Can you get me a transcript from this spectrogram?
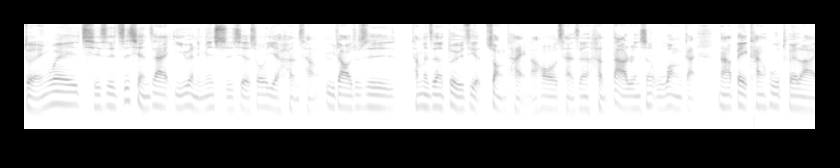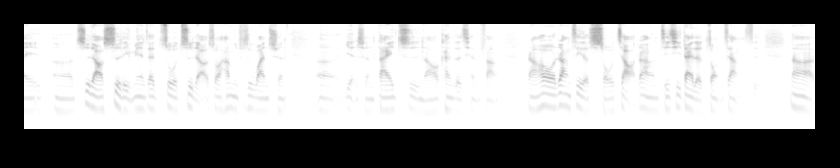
对，因为其实之前在医院里面实习的时候，也很常遇到，就是他们真的对于自己的状态，然后产生很大人生无望感。那被看护推来呃治疗室里面在做治疗的时候，他们就是完全呃眼神呆滞，然后看着前方。然后让自己的手脚让机器带得动这样子，那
